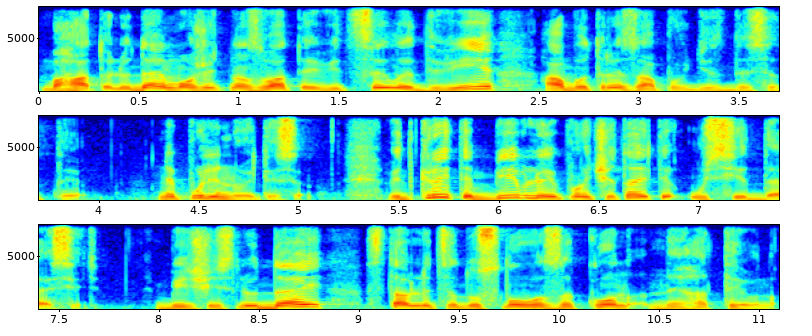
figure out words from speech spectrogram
Багато людей можуть назвати від сили дві або три заповіді з десяти. Не полінуйтеся. Відкрийте Біблію і прочитайте усі десять. Більшість людей ставляться до слова закон негативно.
